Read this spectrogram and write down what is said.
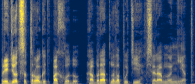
придется трогать по ходу, обратного пути все равно нет.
